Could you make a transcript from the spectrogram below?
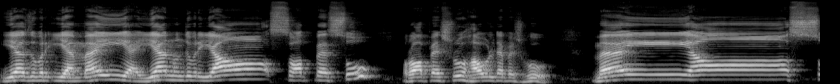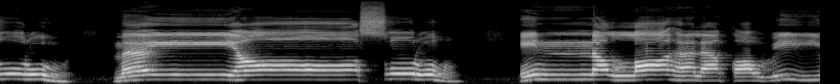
ইয়া জবর ইয়া মাই ইয়া ইয়া নুন জবর ইয়া সদ পে সু র পে শু হাউল টা পে হু মাই ইয়াসুরুহ মাই ইয়াসুরুহ إن الله لقوي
